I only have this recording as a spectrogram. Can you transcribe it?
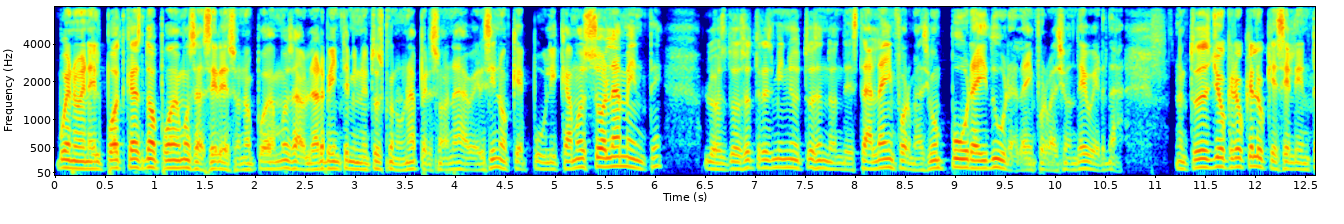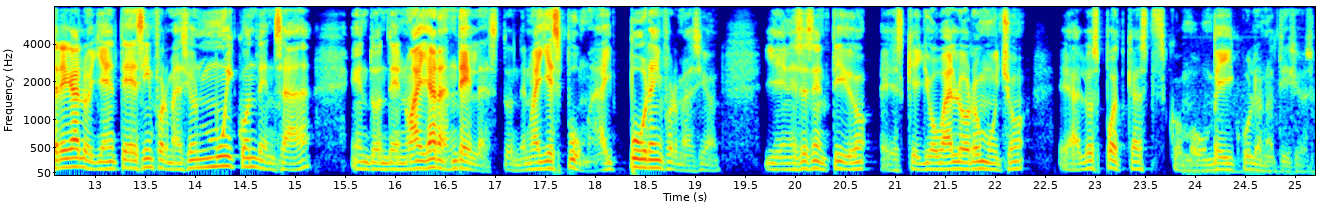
Bueno, en el podcast no podemos hacer eso, no podemos hablar 20 minutos con una persona a ver, sino que publicamos solamente los dos o tres minutos en donde está la información pura y dura, la información de verdad. Entonces yo creo que lo que se le entrega al oyente es información muy condensada, en donde no hay arandelas, donde no hay espuma, hay pura información. Y en ese sentido es que yo valoro mucho eh, a los podcasts como un vehículo noticioso.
